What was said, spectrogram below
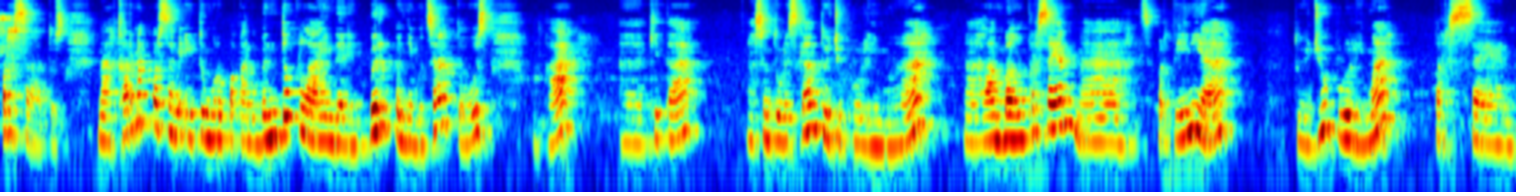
per 100 nah karena persen itu merupakan bentuk lain dari berpenyebut 100 maka eh, kita langsung tuliskan 75 nah lambang persen. Nah seperti ini ya. 75 persen.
